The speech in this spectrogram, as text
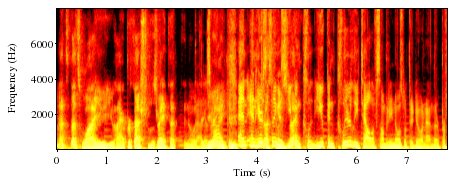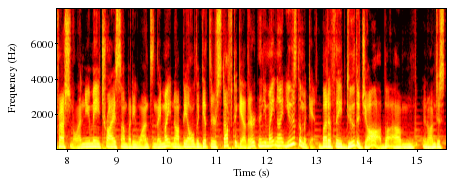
That's that's why you, you hire professionals, right? That know what that they're doing. and and here's the thing: is you can cl- you can clearly tell if somebody knows what they're doing and they're professional. And you may try somebody once and they might not be able to get their stuff together, then you might not use them again. But if they do the job, um, you know, I'm just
